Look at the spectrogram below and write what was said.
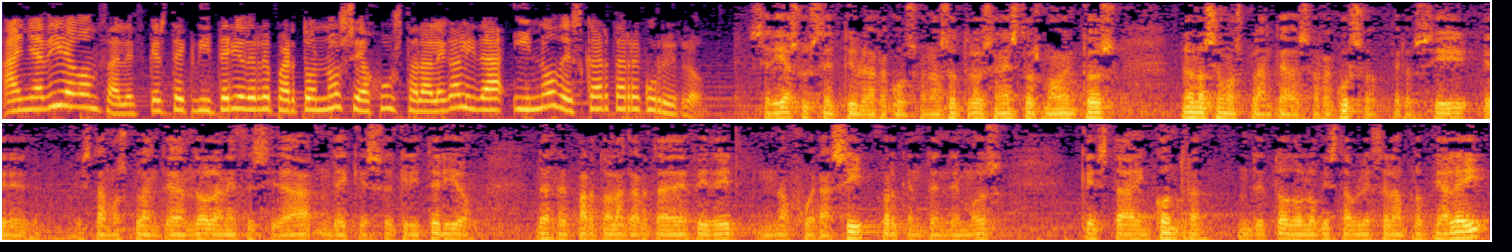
Añadía González que este criterio de reparto no se ajusta a la legalidad y no descarta recurrirlo sería susceptible a recurso. Nosotros en estos momentos no nos hemos planteado ese recurso, pero sí eh, estamos planteando la necesidad de que ese criterio de reparto a la carta de déficit no fuera así, porque entendemos que está en contra de todo lo que establece la propia ley.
